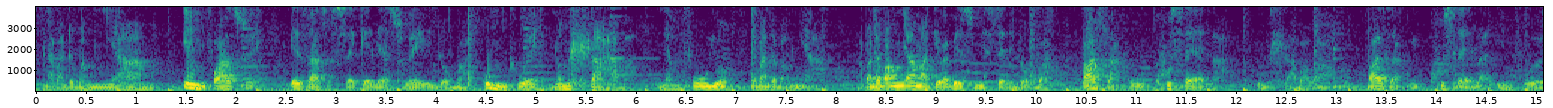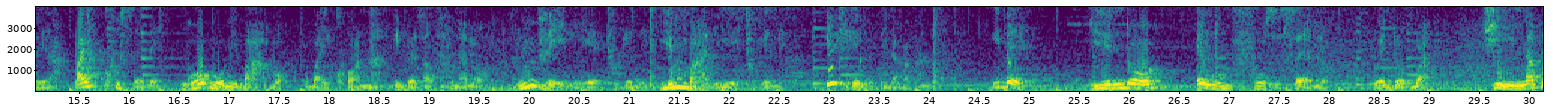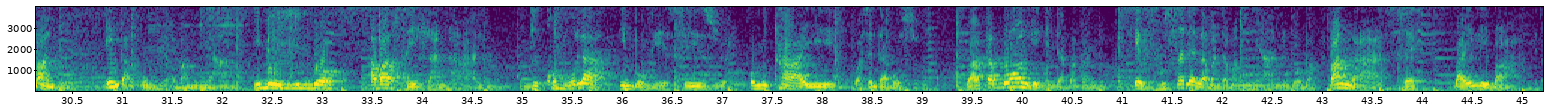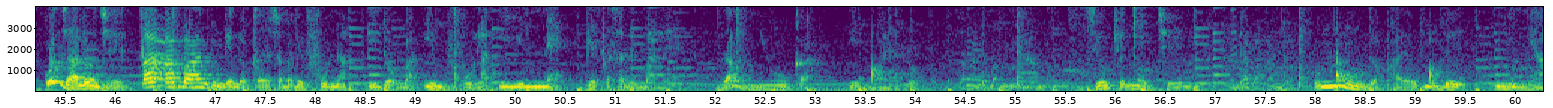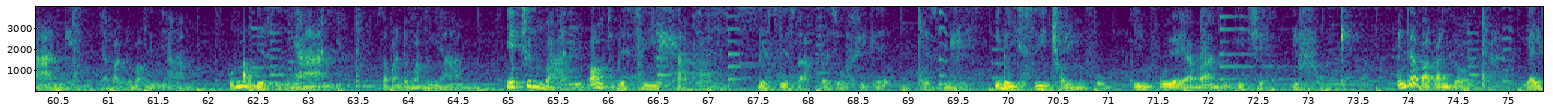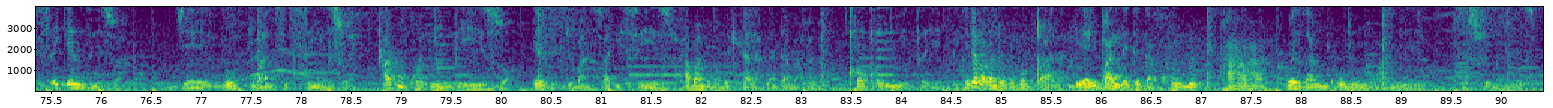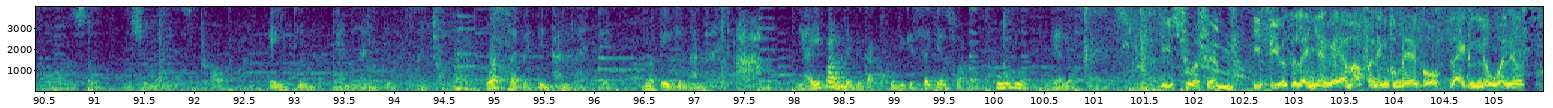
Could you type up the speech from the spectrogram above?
nabantu abamnyama iimfazwe ezazisekelezwe into yoba kumntlwe nomhlaba nemfuyo yabantu abamnyama abantu abamnyama ke babezimisela into yokuba baza kuwukhusela umhlaba wabo baza kuyikhusela imfuyo yabo bayikhusele ngobomi babo kuba ikhona into ezawufuna loo nto yimveli yethu ke le yimbali yethu ke le ithi ke ngoku indaba kandoda ibe yinto engumfuziselo wento yokuba thina bantu ingakumbi abamnyama ibe yinto abazidla ngayo ndikhumbula imbongi yesizwe umqhayi wasentabozulu wakabonge ngentaba kantu evuselela abantu abamnyama into yoba bangaze bayilibale kunjalo nje xa abantu ngelo xesha babefuna into yokuba imvula ine ngexesha lembalela zazinyuka inqwelo zabantu abamnyama ziyotsho encotsheni indaba kandoda unqube phaya unqube iminyange yabantu abamnyama unqube izinyanya zabantu abamnyama ithi imbali bawuthi besihla phaya besiza bezofike ezindlini ibe isitsho imvula imfuyo yabantu itshe ivuke intaba kandoda yayisetyenziswa nje yokudibanisa isizwe xa kukho iimbizo ezidibanisa isizwe abantu babehlala kula ntaba kaloku xoxo imicimbi intaba kandoda okokuqala yayibaluleke kakhulu phaa kwezaa nkulungwane zeshumi nesibhozo neshumi nesithoba 18 and 19 century ngo-1700 ke no-1800 abo yayibaluleke kakhulu ikisetyenziswa kakhulu ngelo xesha ishufm ibhiyozela inyanga yamafa nenkcubeko like no one else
